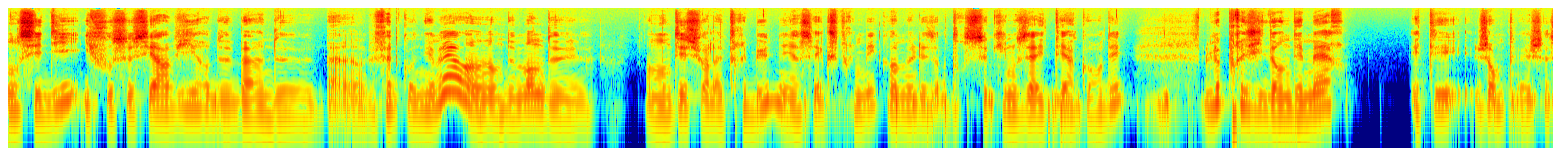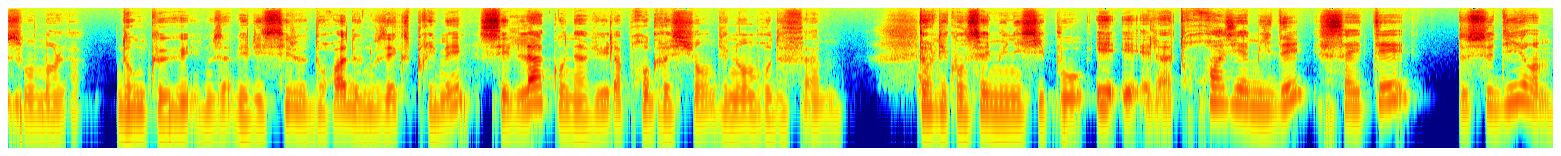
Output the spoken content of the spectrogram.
on s'est dit, il faut se servir de, ben, de ben, le fait qu'on est mère. On demande de, à monter sur la tribune et à s'exprimer comme les autres, ce qui nous a été accordé. Le président des maires était Jean Pêche à ce moment-là. Donc, euh, il nous avait laissé le droit de nous exprimer. C'est là qu'on a vu la progression du nombre de femmes dans les conseils municipaux. Et, la troisième idée, ça a été de se dire,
